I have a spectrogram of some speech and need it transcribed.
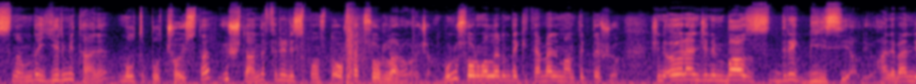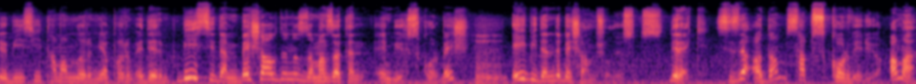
sınavında 20 tane multiple choice'da 3 tane de free response'da ortak sorular var hocam. Bunu sormalarındaki temel mantık da şu. Şimdi öğrencinin bazısı direkt BC alıyor. Hani ben diyor BC'yi tamamlarım, yaparım, ederim. BC'den 5 aldığınız zaman zaten en büyük skor 5. AB'den de 5 almış oluyorsunuz. Direkt. Size adam sub skor veriyor. Ama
